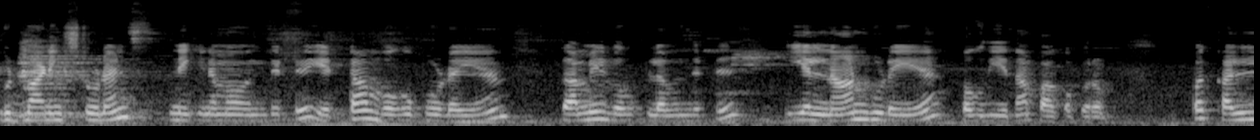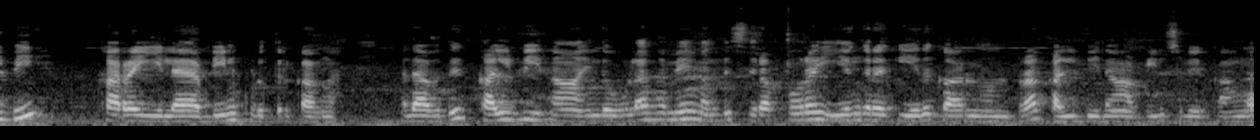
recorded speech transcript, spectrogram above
குட் மார்னிங் ஸ்டூடெண்ட்ஸ் இன்னைக்கு நம்ம வந்துட்டு எட்டாம் வகுப்புடைய தமிழ் வகுப்பில் வந்துட்டு இயல் நான்குடைய பகுதியை தான் பார்க்க போகிறோம் இப்போ கல்வி கரையில் அப்படின்னு கொடுத்துருக்காங்க. அதாவது கல்வி தான் இந்த உலகமே வந்து சிறப்புற இயங்குறதுக்கு எது காரணம்ன்றா கல்வி தான் அப்படின்னு சொல்லியிருக்காங்க.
